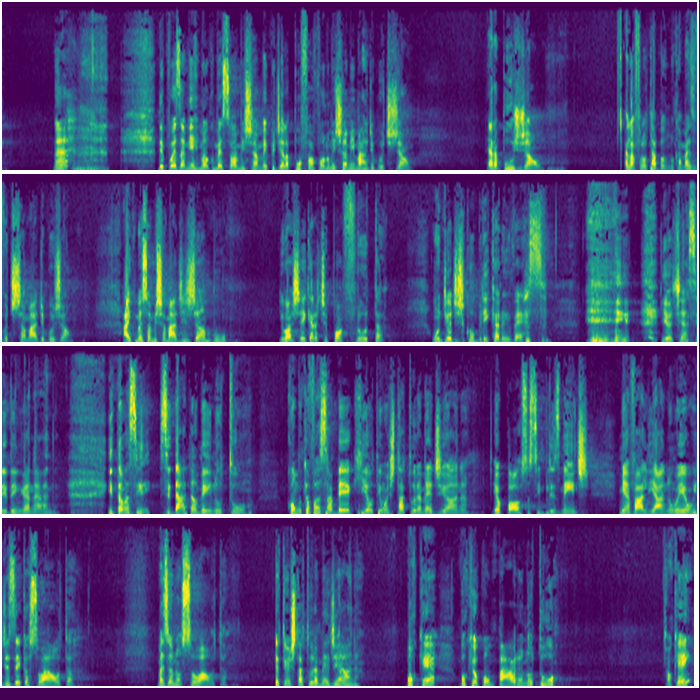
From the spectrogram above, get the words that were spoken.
né? Depois a minha irmã começou a me chamar e pedir ela, por favor, não me chame mais de botijão. Era bujão. Ela falou: tá bom, nunca mais eu vou te chamar de bujão. Aí começou a me chamar de jambu. E eu achei que era tipo uma fruta. Um dia eu descobri que era o inverso. e eu tinha sido enganada. Então, assim, se dá também no tu. Como que eu vou saber que eu tenho uma estatura mediana? Eu posso simplesmente me avaliar no eu e dizer que eu sou alta. Mas eu não sou alta. Eu tenho uma estatura mediana. Por quê? Porque eu comparo no tu. Ok?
